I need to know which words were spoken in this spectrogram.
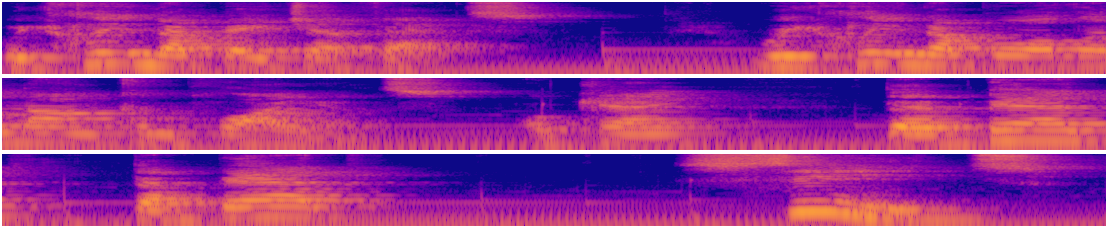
we cleaned up HFX. We cleaned up all the non-compliance, okay? The bad, the bad seeds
